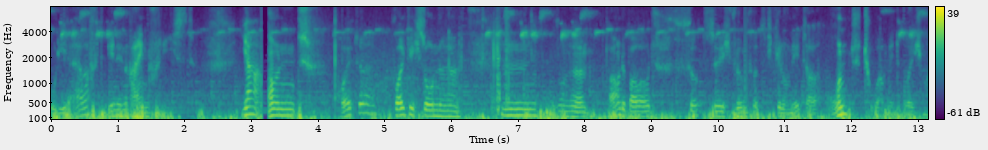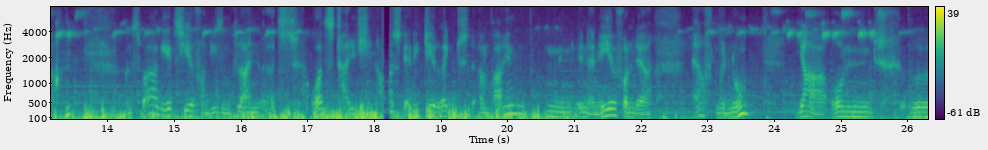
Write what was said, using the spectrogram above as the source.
wo die Erft in den Rhein fließt. Ja, und heute wollte ich so eine, mh, hm, so eine roundabout 40, 45 Kilometer Rundtour mit euch machen. Und zwar geht es hier von diesem kleinen Orts Ortsteilchen aus. Der liegt hier direkt am Rhein, in der Nähe von der Erftmündung. Ja, und äh,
